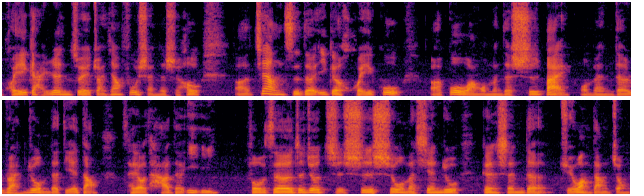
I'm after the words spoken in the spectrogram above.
悔改认罪转向父神的时候。呃，这样子的一个回顾啊、呃，过往我们的失败、我们的软弱、我们的跌倒，才有它的意义。否则，这就只是使我们陷入更深的绝望当中。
